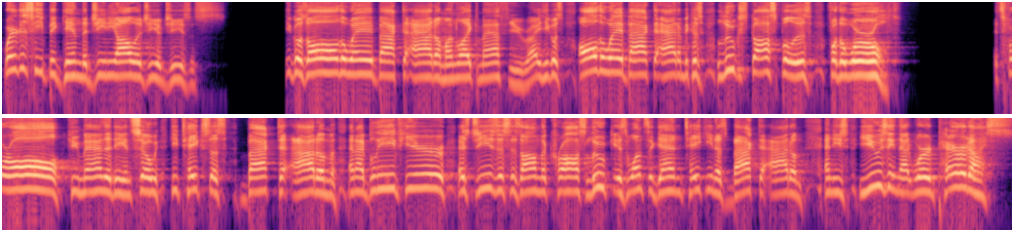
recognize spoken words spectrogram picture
where does he begin the genealogy of Jesus? He goes all the way back to Adam, unlike Matthew, right? He goes all the way back to Adam because Luke's gospel is for the world. It's for all humanity. And so he takes us back to Adam. And I believe here, as Jesus is on the cross, Luke is once again taking us back to Adam. And he's using that word paradise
